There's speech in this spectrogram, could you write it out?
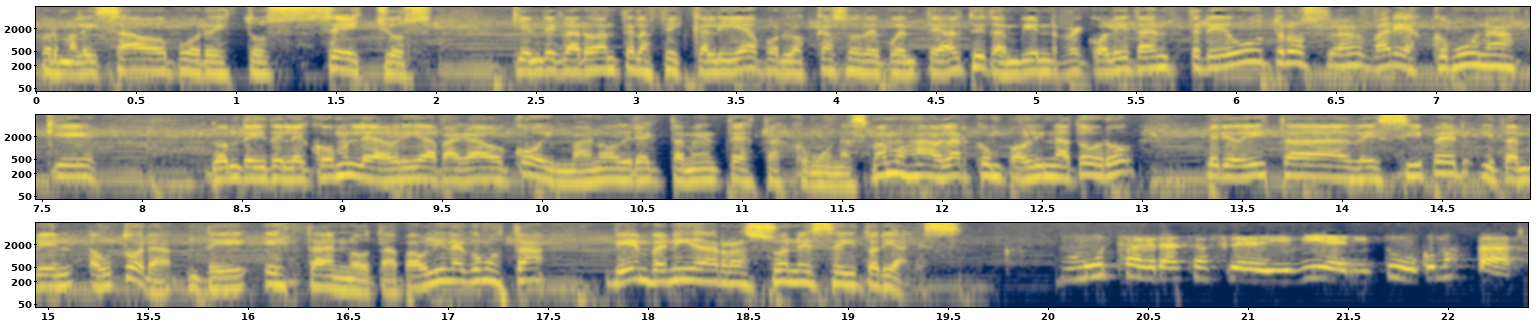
formalizado por estos hechos quien declaró ante la Fiscalía por los casos de Puente Alto y también Recoleta, entre otros, ¿eh? varias comunas que donde Itelecom le habría pagado coima, ¿no? Directamente a estas comunas. Vamos a hablar con Paulina Toro, periodista de CIPER y también autora de esta nota. Paulina, ¿cómo está? Bienvenida a Razones Editoriales. Muchas gracias, Freddy. Bien, ¿y tú? ¿Cómo estás?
